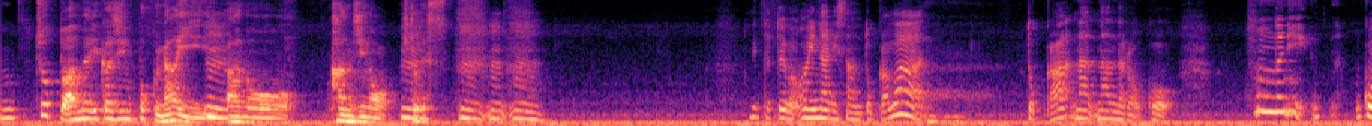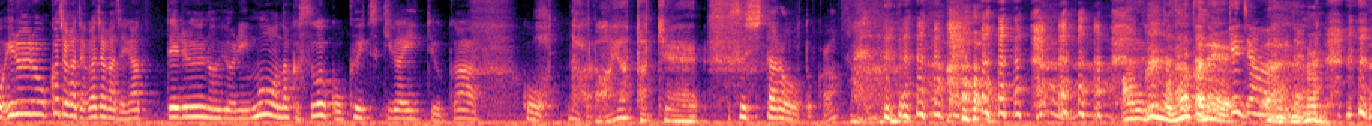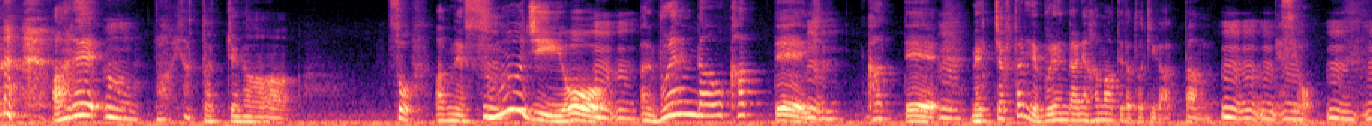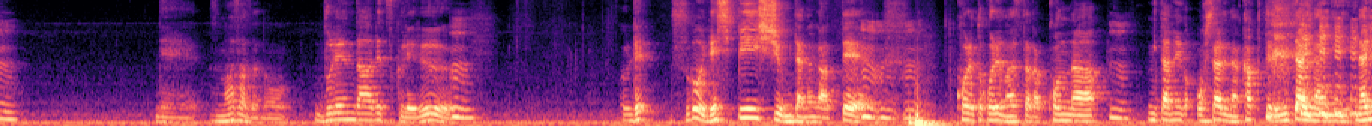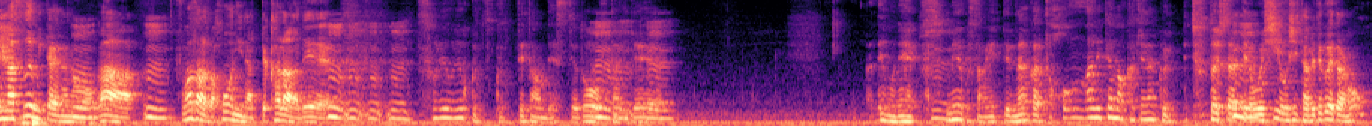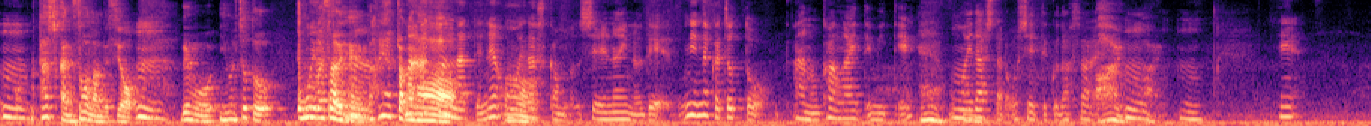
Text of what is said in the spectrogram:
ーんちょっとアメリカ人っぽくない、うん。あのー感じの人です。うんうんうんで例えばお稲荷さんとかはとかななんだろうこうこんなにこういろいろガチャガチャガチャガチャやってるのよりもなんかすごいこう食いつきがいいっていうかこうなんか何やったっけ？寿司太郎とか。あれでもなんかねじゃんみたいな。あれうん。何やったっけな？そうあのねスムージーを、うんうん。あのブレンダーを買って、うんうん買って、うん。めっちゃ2人でブレンダーにはまってた時があったんうんうんうんうんですようんうん。でわざわざのブレンダーで作れうる、ん。レすごいレシピ集みたいなのがあって、うんうんこれとこれ混ぜたらこんなうん。見た目がおしゃれなカクテルみたいなに なりますみたいなのが、うん。わざわざ本になってカラーで、うんうんうんうんそれをよく作ってたんですけど、うん2人で、うんでもね、うん。メイコさんが言ってるなんかほんまに手間かけなくってちょっとしただけで美味しい美味しい食べてくれたの、うん。確かにそうなんですよ、うん。でも今ちょっと思い出されへん、うん。何やったかな、まあ後になってねうん。思い出すかもしれないので、ねなんかちょっとあの考えてみてうん。思い出したら教えてください。うん。はい。はいうん。で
